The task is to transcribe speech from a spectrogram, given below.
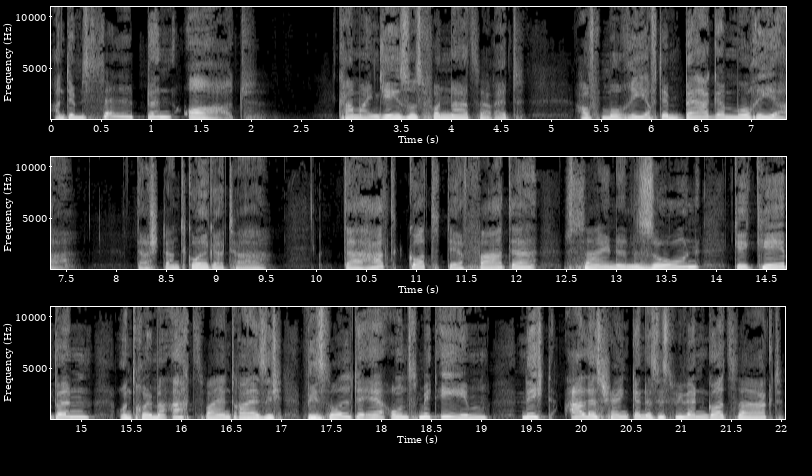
an demselben Ort kam ein Jesus von Nazareth auf Moria, auf dem Berge Moria. Da stand Golgatha. Da hat Gott, der Vater, seinen Sohn gegeben und Römer 8, 32, wie sollte er uns mit ihm nicht alles schenken? Es ist wie wenn Gott sagt,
